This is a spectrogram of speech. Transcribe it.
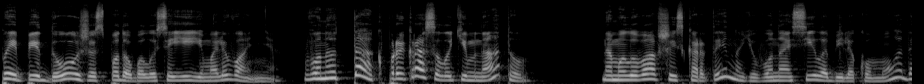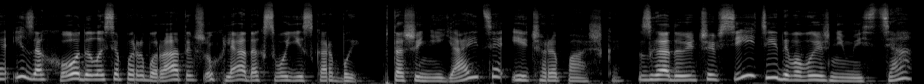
Пепі дуже сподобалося її малювання. Воно так прикрасило кімнату. Намилувавшись картиною, вона сіла біля комода і заходилася перебирати в шухлядах свої скарби пташині яйця і черепашки, згадуючи всі ті дивовижні місця,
